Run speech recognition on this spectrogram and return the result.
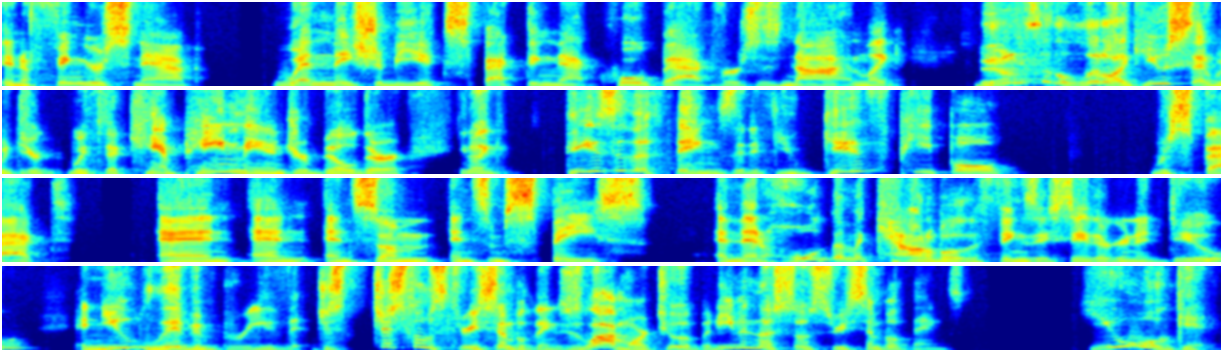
in a finger snap when they should be expecting that quote back versus not. And like yeah. These are the little, like you said, with your with the campaign manager builder, you know, like these are the things that if you give people respect and and and some and some space and then hold them accountable to the things they say they're going to do and you live and breathe just just those three simple things. There's a lot more to it, but even those those three simple things, you will get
